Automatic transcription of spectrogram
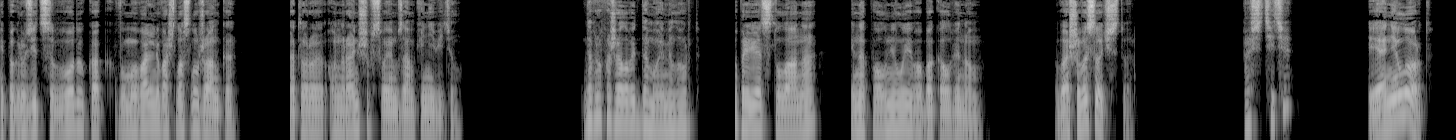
и погрузиться в воду, как в умывальню вошла служанка, которую он раньше в своем замке не видел. «Добро пожаловать домой, милорд», — поприветствовала она и наполнила его бокал вином. «Ваше высочество». «Простите?» «Я не лорд,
